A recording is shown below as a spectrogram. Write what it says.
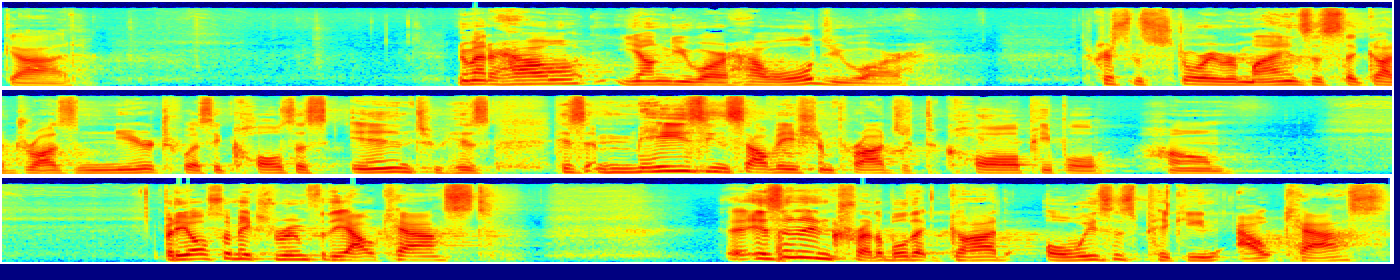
God. No matter how young you are, how old you are, the Christmas story reminds us that God draws near to us. He calls us into his, his amazing salvation project to call people home. But he also makes room for the outcast. Isn't it incredible that God always is picking outcasts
